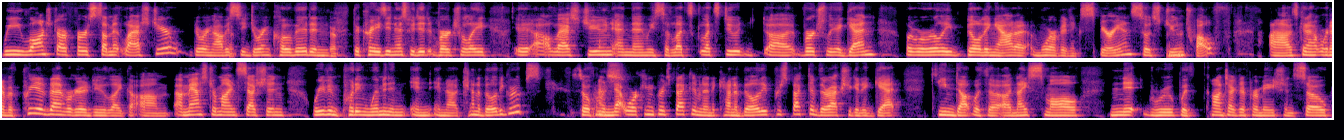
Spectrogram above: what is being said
we launched our first summit last year during obviously during COVID and yep. the craziness. We did it virtually uh, last June, and then we said let's let's do it uh, virtually again. But we're really building out a more of an experience. So it's June 12th. Uh, it's gonna we're gonna have a pre-event. We're gonna do like um, a mastermind session. We're even putting women in in, in accountability groups. So from nice. a networking perspective and an accountability perspective, they're actually going to get teamed up with a, a, nice small knit group with contact information. So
